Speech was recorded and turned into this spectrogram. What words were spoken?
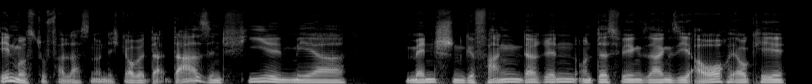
den musst du verlassen. Und ich glaube, da, da sind viel mehr Menschen gefangen darin und deswegen sagen sie auch, ja, okay,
